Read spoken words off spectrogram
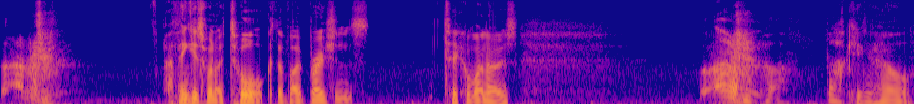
I think it's when I talk, the vibrations tickle my nose. Oh, fucking hell.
